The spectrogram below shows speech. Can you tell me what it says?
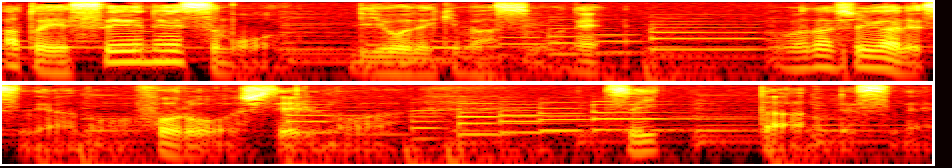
あと SNS も利用できますよね。私がですね、あのフォローしているのは Twitter ですね、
